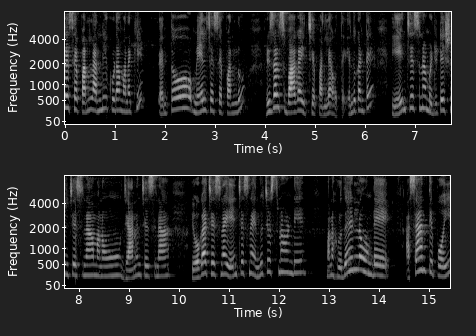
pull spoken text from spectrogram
చేసే పనులన్నీ కూడా మనకి ఎంతో మేలు చేసే పనులు రిజల్ట్స్ బాగా ఇచ్చే పనులే అవుతాయి. ఎందుకంటే ఏం చేసినా మెడిటేషన్ చేసినా మనం ధ్యానం చేసినా యోగా చేసినా ఏం చేసినా ఎందుకు చేస్తున్నామండి? మన హృదయంలో ఉండే అశాంతి పోయి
